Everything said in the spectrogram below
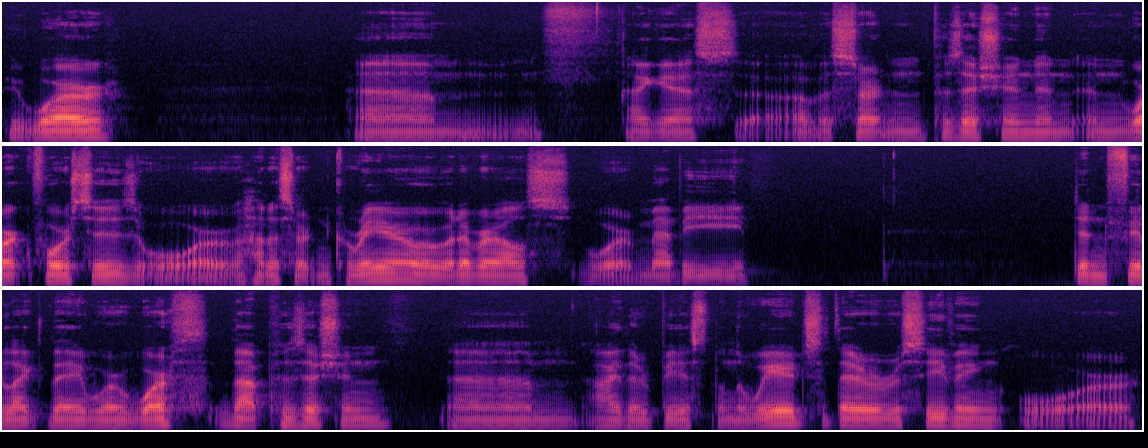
who were, um, I guess, of a certain position in, in workforces or had a certain career or whatever else, or maybe didn't feel like they were worth that position, um, either based on the wage that they were receiving or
